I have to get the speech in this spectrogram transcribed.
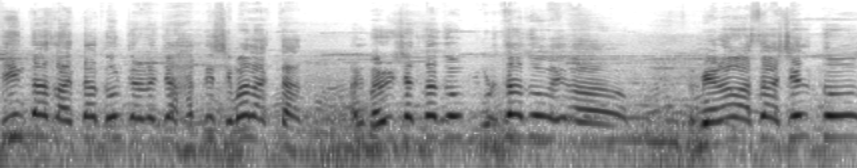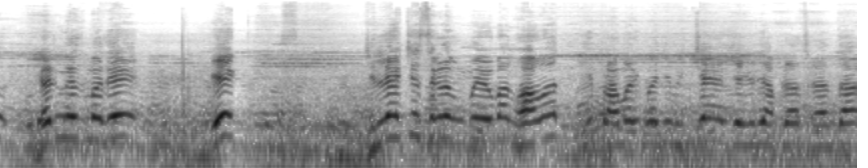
तीन तास लागतात दोन करण्याच्या हद्दी सीमा लागतात. आणि भविष्यातला जो पुढचा जो मेळावा असा असेल तो गडगजमध्ये एक जिल्ह्याचे सगळे उपविभाग व्हावात ही प्रामाणिक माझी इच्छा आहे आणि आपल्याला सगळ्यांचा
